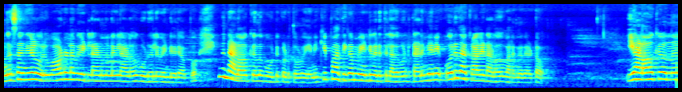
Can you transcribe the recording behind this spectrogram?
അംഗസംഖ്യകൾ ഒരുപാടുള്ള വീട്ടിലാണെന്നുണ്ടെങ്കിൽ അളവ് കൂടുതൽ വേണ്ടി വരും. അപ്പോൾ ഇതിന്റെ അളവൊക്കെ ഒന്ന് കൂട്ടി കൊടുത്തോളൂ എനിക്കിപ്പോൾ അധികം വേണ്ടി വരത്തില്ല. അതുകൊണ്ടിട്ടാണ് ഞാൻ ഒരു തക്കാളിയുടെ അളവ് പറഞ്ഞത് കേട്ടോ. ഈ അളവൊക്കെ ഒന്ന്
